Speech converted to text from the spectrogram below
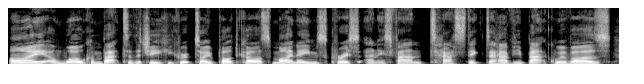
Hi, and welcome back to the Cheeky Crypto Podcast. My name's Chris, and it's fantastic to have you back with us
